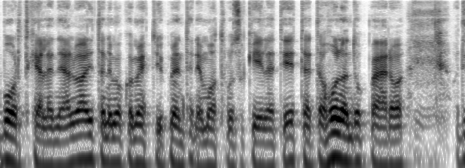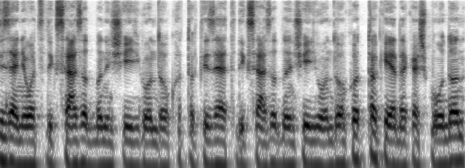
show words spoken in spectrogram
bort kellene előállítani, akkor meg tudjuk menteni a matrózok életét. Tehát a hollandok már a, a 18. században is így gondolkodtak, 17. században is így gondolkodtak, érdekes módon,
